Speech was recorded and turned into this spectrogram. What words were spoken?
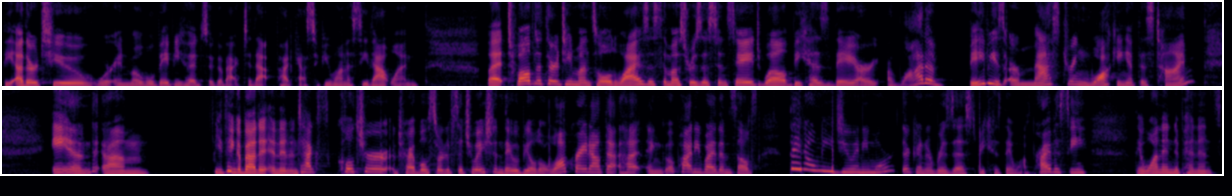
The other two were in mobile babyhood. So go back to that podcast if you want to see that one. But 12 to 13 months old, why is this the most resistant stage? Well, because they are, a lot of babies are mastering walking at this time. And um, you think about it in an intact culture, a tribal sort of situation, they would be able to walk right out that hut and go potty by themselves. They don't need you anymore. They're going to resist because they want privacy, they want independence,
